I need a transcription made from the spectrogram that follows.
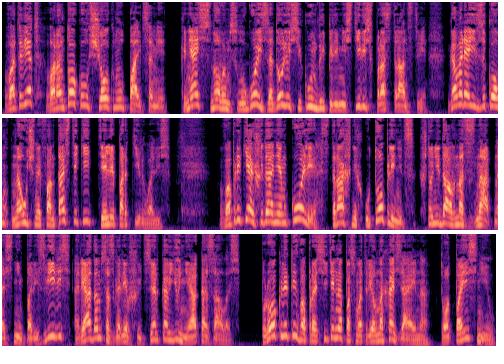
В ответ Воронтокул щелкнул пальцами. Князь с новым слугой за долю секунды переместились в пространстве. Говоря языком научной фантастики, телепортировались. Вопреки ожиданиям Коли, страшных утопленниц, что недавно знатно с ним порезвились, рядом со сгоревшей церковью не оказалось. Проклятый вопросительно посмотрел на хозяина. Тот пояснил:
